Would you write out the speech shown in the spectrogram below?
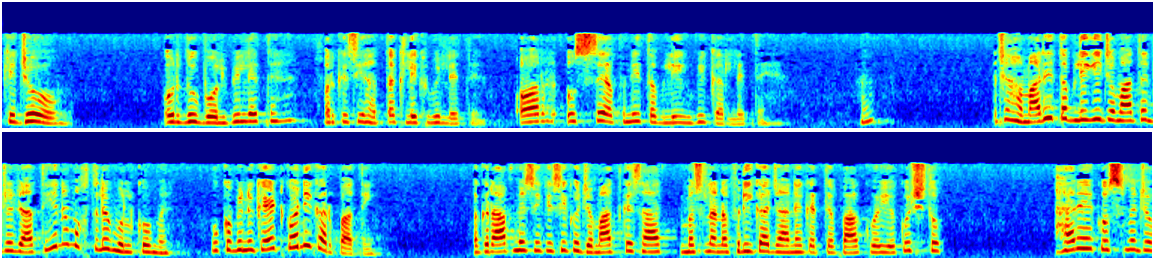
کہ جو اردو بول بھی لیتے ہیں اور کسی حد تک لکھ بھی لیتے ہیں اور اس سے اپنی تبلیغ بھی کر لیتے ہیں۔ اچھا ہماری تبلیغی جماعتیں جو جاتی ہیں نا مختلف ملکوں میں، وہ کمیونیکیٹ کو نہیں کر پاتی؟ اگر آپ میں سے کسی کو جماعت کے ساتھ مثلاً افریقہ جانے کا اتفاق ہو یا کچھ، تو ہر ایک اس میں جو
